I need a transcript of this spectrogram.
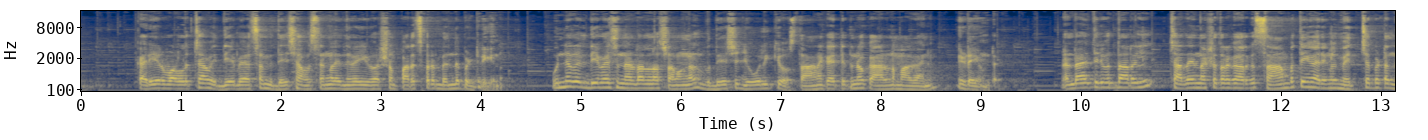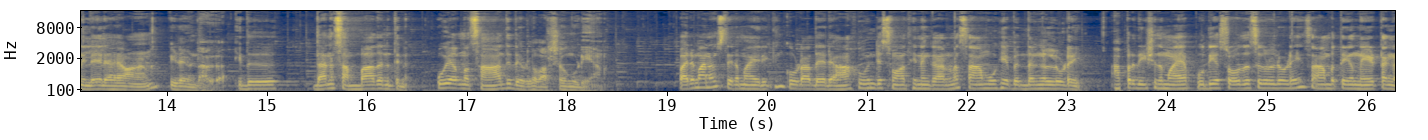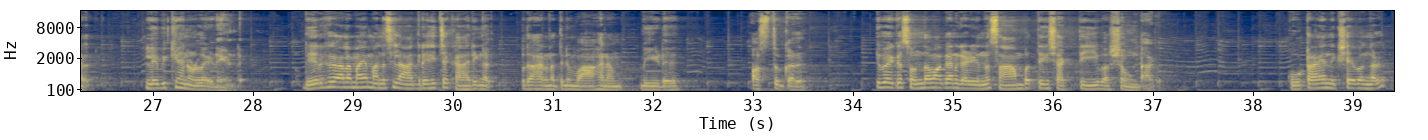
കരിയർ വളർച്ച വിദ്യാഭ്യാസം വിദേശ അവസരങ്ങൾ എന്നിവ ഈ വർഷം പരസ്പരം ബന്ധപ്പെട്ടിരിക്കുന്നു. ഉന്നത വിദ്യാഭ്യാസം നേടാനുള്ള ശ്രമങ്ങൾ വിദേശ ജോലിക്കോ സ്ഥാനക്കയറ്റത്തിനോ കാരണമാകാനും ഇടയുണ്ട്. രണ്ടായിരത്തി ഇരുപത്തി ആറിൽ ചതയ നക്ഷത്രക്കാർക്ക് സാമ്പത്തിക കാര്യങ്ങൾ മെച്ചപ്പെട്ട നിലയിലായാണ് ഇടയുണ്ടാകുക. ഇത് ധനസമ്പാദനത്തിന് ഉയർന്ന സാധ്യതയുള്ള വർഷവും കൂടിയാണ്. വരുമാനം സ്ഥിരമായിരിക്കും കൂടാതെ രാഹുവിന്റെ സ്വാധീനം കാരണം സാമൂഹ്യ ബന്ധങ്ങളിലൂടെയും അപ്രതീക്ഷിതമായ പുതിയ സ്രോതസ്സുകളിലൂടെയും സാമ്പത്തിക നേട്ടങ്ങൾ ലഭിക്കാനുള്ള ഇടയുണ്ട്. ദീർഘകാലമായി മനസ്സിൽ ആഗ്രഹിച്ച കാര്യങ്ങൾ ഉദാഹരണത്തിന് വാഹനം വീട് വസ്തുക്കൾ ഇവയൊക്കെ സ്വന്തമാക്കാൻ കഴിയുന്ന സാമ്പത്തിക ശക്തി ഈ വർഷം ഉണ്ടാകും. കൂട്ടായ നിക്ഷേപങ്ങൾ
